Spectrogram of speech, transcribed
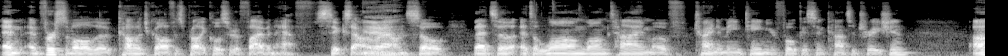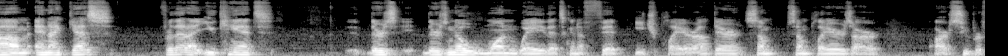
and and first of all, the college golf is probably closer to five and a half, six hour Yeah. rounds. So that's a that's a long, long time of trying to maintain your focus and concentration. Um, and I guess for that, I, you can't. There's there's no one way that's going to fit each player out there. Some some players are are super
